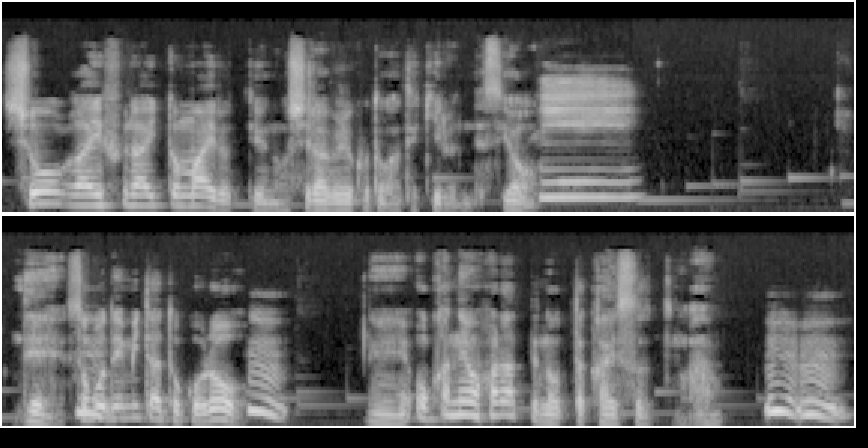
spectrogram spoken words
障害フライトマイルっていうのを調べることができるんですよ。へえ。で、そこで見たところ、うん。えーお金を払って乗った回数っていうのかな？うんうん。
